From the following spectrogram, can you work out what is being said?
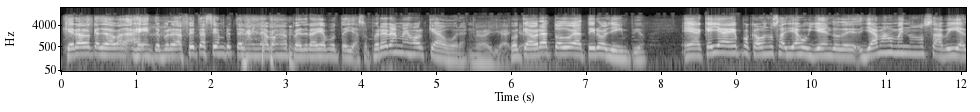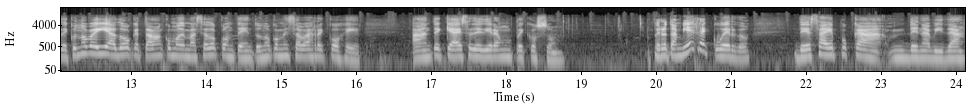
qué era lo que le daba a la gente, pero las fiestas siempre terminaban a pedra y a botellazo. Pero era mejor que ahora. Ay, ay, Porque ay. ahora todo es a tiro limpio. En aquella época uno salía huyendo, de, ya más o menos uno sabía de que uno veía a dos que estaban como demasiado contentos, uno comenzaba a recoger antes que a ese le dieran un pecozón. Pero también recuerdo de esa época de Navidad,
